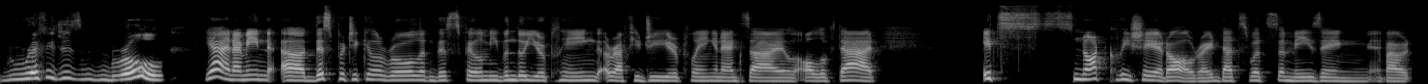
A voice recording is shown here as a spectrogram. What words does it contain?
refugees role. yeah, and I mean, uh, this particular role in this film, even though you're playing a refugee, you're playing an exile, all of that, it's not cliche at all, right? That's what's amazing about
